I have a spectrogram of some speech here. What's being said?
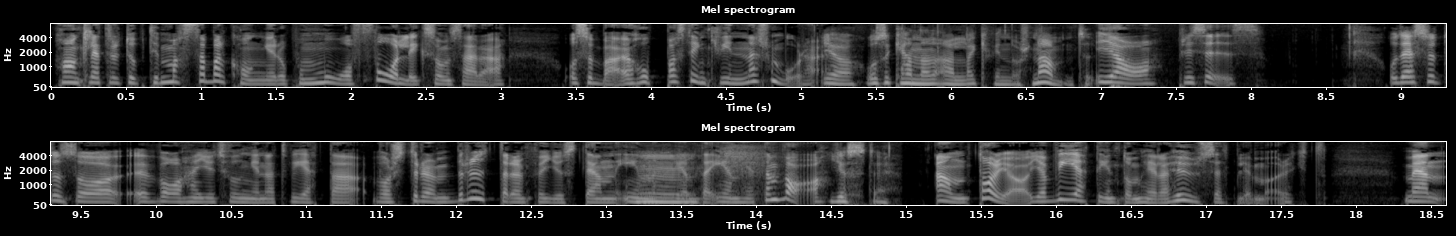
Har han klättrat upp till massa balkonger och på måfå liksom så här, och så bara, jag hoppas det är en kvinna som bor här. Ja, och så kan han alla kvinnors namn, typ. Ja, precis. Och dessutom så eh, var han ju tvungen att veta var strömbrytaren för just den enskilda enheten var. Just det. Antar jag. Jag vet inte om hela huset blev mörkt. Men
